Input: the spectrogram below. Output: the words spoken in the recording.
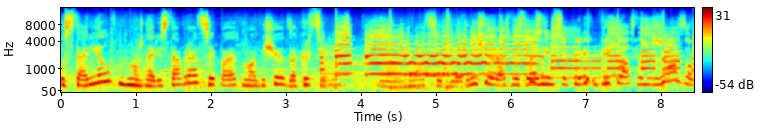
устарел, нужна реставрация, поэтому обещают закрыть его на 20 лет. Еще раз насладимся пре- прекрасным джазом.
